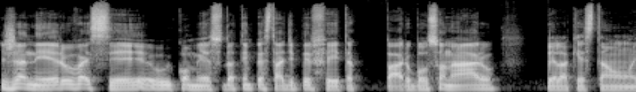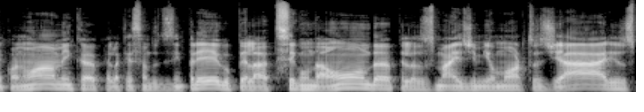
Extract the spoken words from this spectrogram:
janeiro vai ser o começo da tempestade perfeita para o Bolsonaro, pela questão econômica, pela questão do desemprego, pela segunda onda, pelos mais de mil mortos diários,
